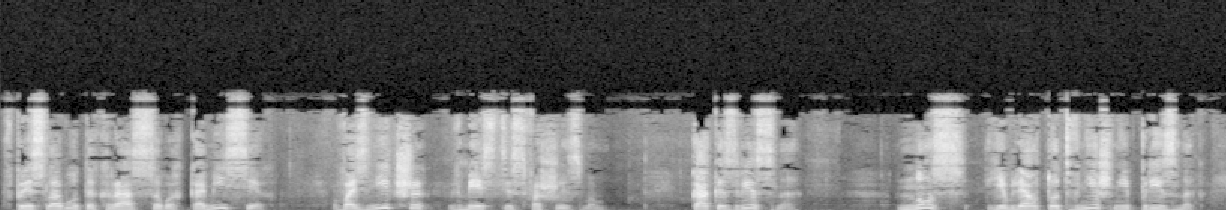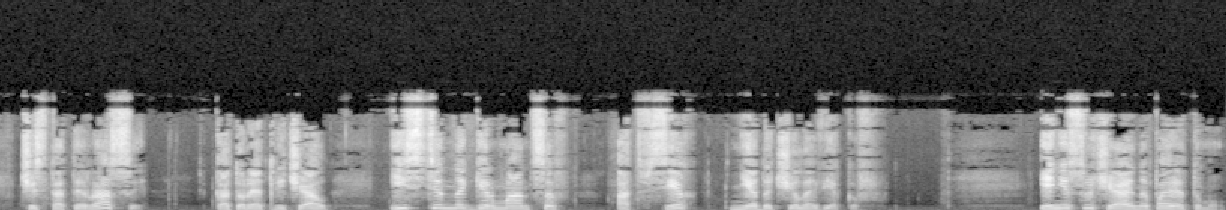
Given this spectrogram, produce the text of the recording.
в пресловутых расовых комиссиях, возникших вместе с фашизмом. Как известно, нос являл тот внешний признак чистоты расы, который отличал истинных германцев от всех недочеловеков. И не случайно поэтому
